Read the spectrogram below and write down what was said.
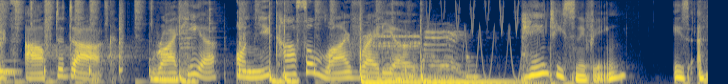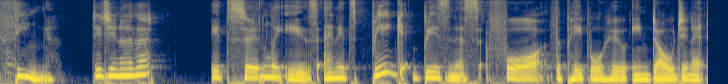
It's After Dark, right here on Newcastle Live Radio. Panty sniffing is a thing. Did you know that? It certainly is. And it's big business for the people who indulge in it.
